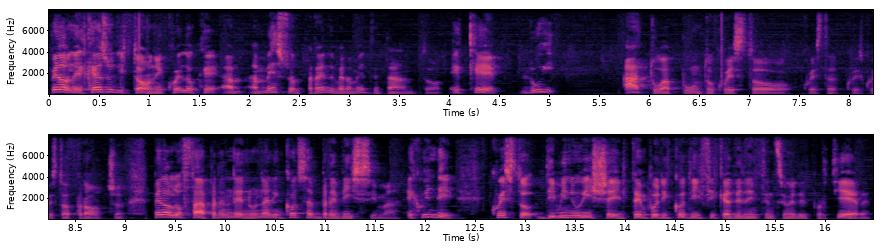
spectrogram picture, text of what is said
Però nel caso di Tony, quello che a, a me sorprende veramente tanto è che lui attua appunto questo, questo, questo, approccio, però lo fa prendendo una rincorsa brevissima e quindi questo diminuisce il tempo di codifica delle intenzioni del portiere.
